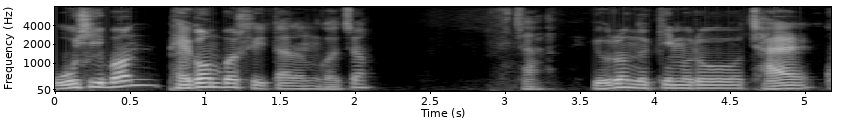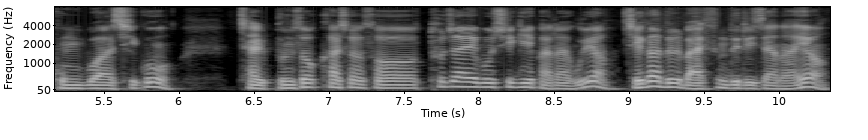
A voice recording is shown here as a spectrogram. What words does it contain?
50원, 100원 벌 수 있다는 거죠. 자, 요런 느낌으로 잘 공부하시고 잘 분석하셔서 투자해 보시기 바라고요. 제가 늘 말씀드리잖아요.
